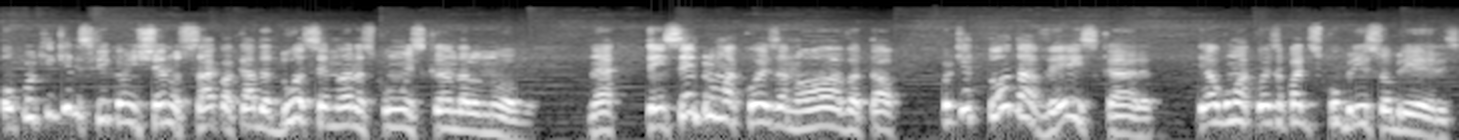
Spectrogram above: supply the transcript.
Ou por que, que eles ficam enchendo o saco a cada duas semanas com um escândalo novo? Né? Tem sempre uma coisa nova tal. Porque toda vez, cara, tem alguma coisa para descobrir sobre eles.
